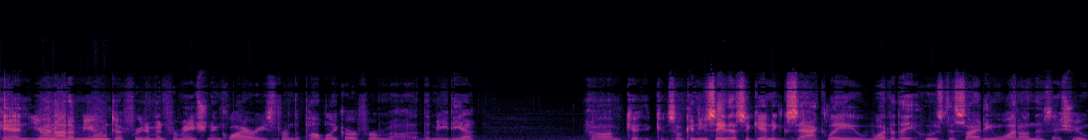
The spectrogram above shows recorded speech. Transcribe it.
and you're not immune to freedom of information inquiries from the public or from uh, the media. Um, c- c- so, can you say this again? Exactly what are they? Who's deciding what on this issue?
